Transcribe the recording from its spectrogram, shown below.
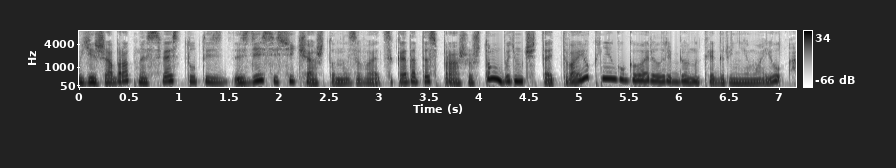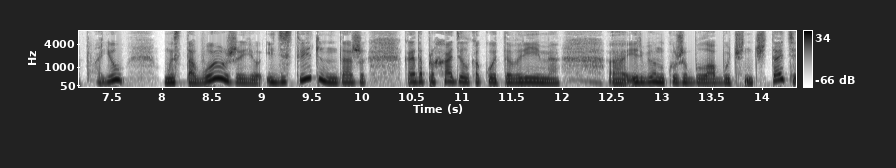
есть же обратная связь тут и здесь и сейчас, что называется. Когда ты спрашиваешь, что мы будем читать, твою книгу, говорил ребенок, я говорю, не мою, а твою. Мы с тобой уже ее. И действительно, даже когда проходило какое-то время, э, и ребенок уже был обучен читать,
